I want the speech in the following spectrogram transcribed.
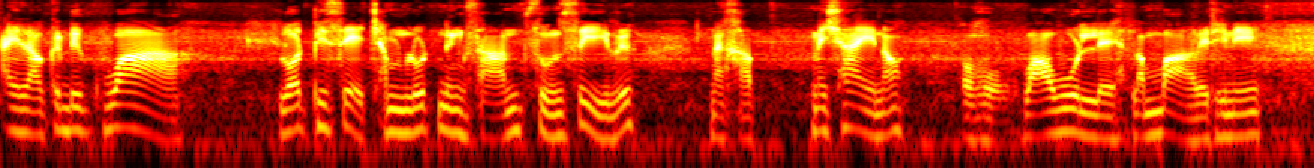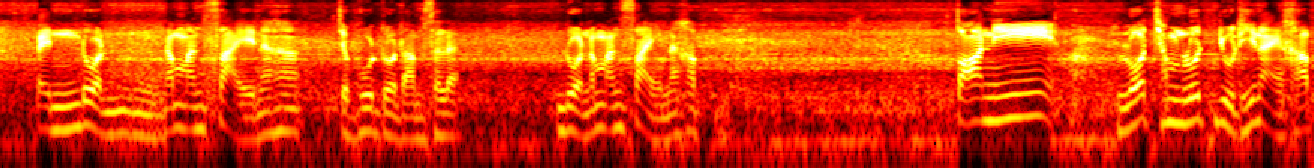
ไอเราก็นึกว่ารถพิเศษชำรุด 1304 หรือนะครับ ไม่ใช่เนาะโอ้โหว้าวุ่นเลยลำบากเลยทีนี้ เป็นด่วนน้ำมันใสนะฮะ จะพูดด่วนดำซะแล้วด่วนน้ำมันใสนะครับ ตอนนี้รถชำรุดอยู่ที่ไหนครับ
